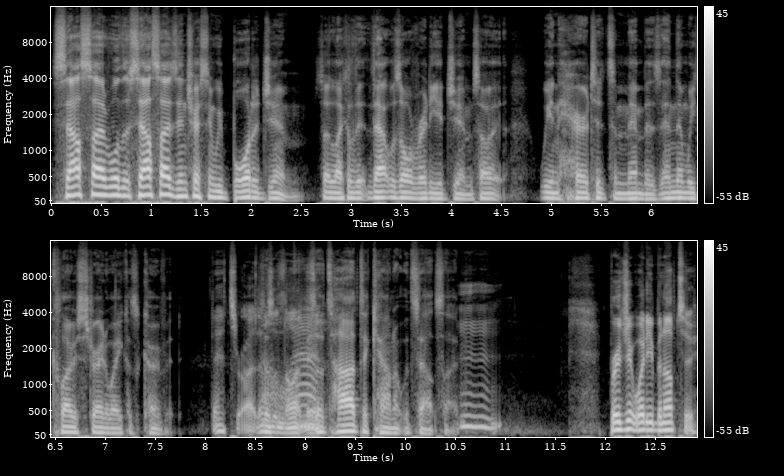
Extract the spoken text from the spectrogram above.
Southside, well, the Southside's interesting. We bought a gym, so like a that was already a gym. So it, we inherited some members, and then we closed straight away because of COVID. That's right. That was a Oh, nightmare. So it's hard to count it with Southside. Mm. Bridget, what have you been up to?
